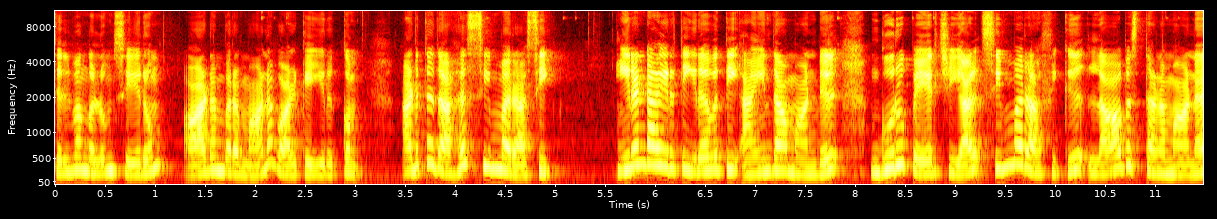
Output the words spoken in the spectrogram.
செல்வங்களும் சேரும் ஆடம்பரமான வாழ்க்கை இருக்கும். அடுத்ததாக சிம்ம ராசி. இரண்டாயிரத்தி இருபத்தி ஐந்தாம் ஆண்டில் குரு பெயர்ச்சியால் சிம்ம ராசிக்கு லாபஸ்தனமான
